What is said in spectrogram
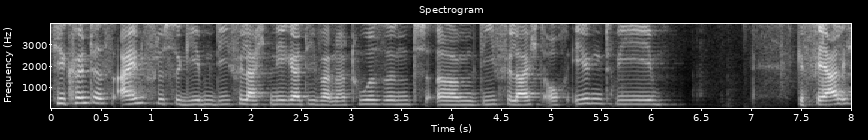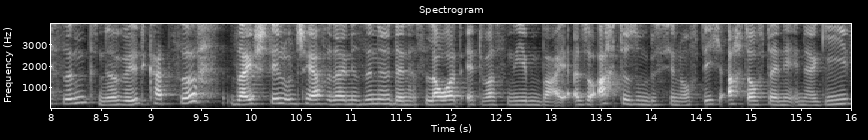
Hier könnte es Einflüsse geben, die vielleicht negativer Natur sind, ähm, die vielleicht auch irgendwie gefährlich sind. Ne? Wildkatze, sei still und schärfe deine Sinne, denn es lauert etwas nebenbei. Also achte so ein bisschen auf dich, achte auf deine Energie.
